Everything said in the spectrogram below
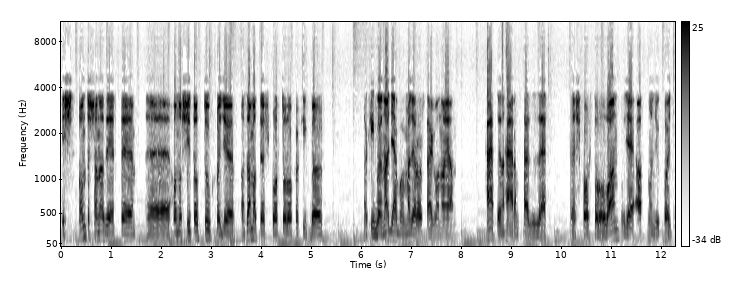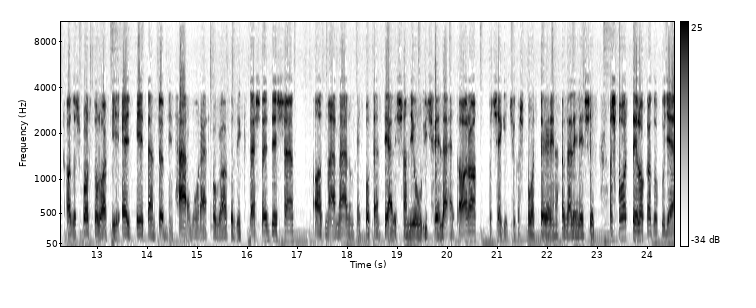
És pontosan azért honosítottuk, hogy az amatőr sportolók, akikből, akikből nagyjából Magyarországon olyan hát olyan 300 ezer sportoló van. Ugye azt mondjuk, hogy az a sportoló, aki egy héten több mint három órát foglalkozik testedzéssel, az már nálunk egy potenciálisan jó ügyfél lehet arra, hogy segítsük a sportcéljainak az elérését. A sportcélok azok ugye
